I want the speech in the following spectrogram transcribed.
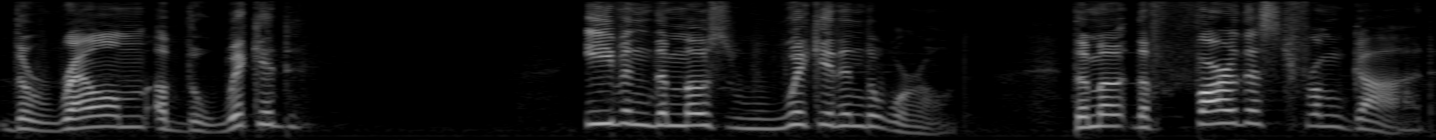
the realm of the wicked, even the most wicked in the world, the, mo- the farthest from God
